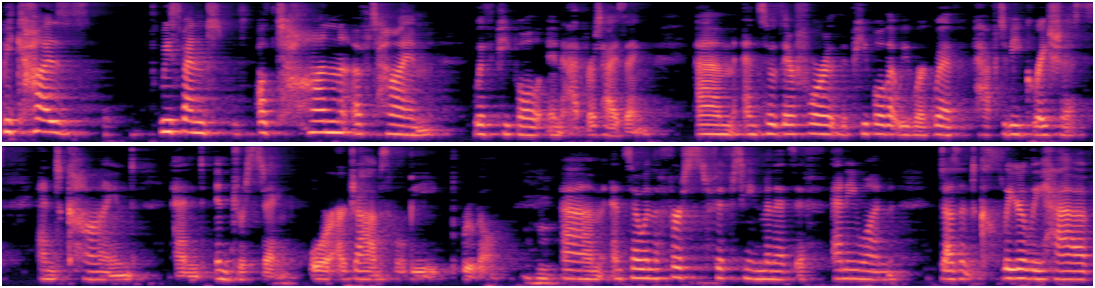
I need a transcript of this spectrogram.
because we spend a ton of time with people in advertising. Um, and so, therefore, the people that we work with have to be gracious and kind and interesting, or our jobs will be brutal. Mhm. Um, and so, in the first 15 minutes, if anyone doesn't clearly have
